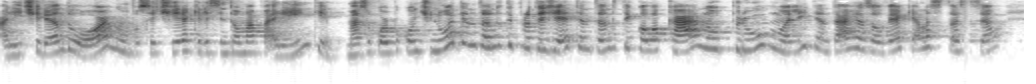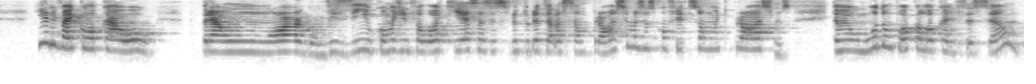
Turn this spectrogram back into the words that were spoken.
Ali tirando o órgão, você tira aquele sintoma aparente, mas o corpo continua tentando te proteger, tentando te colocar no prumo ali, tentar resolver aquela situação. E ele vai colocar ou para um órgão vizinho, como a gente falou aqui, essas estruturas elas são próximas e os conflitos são muito próximos. Então eu mudo um pouco a localização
